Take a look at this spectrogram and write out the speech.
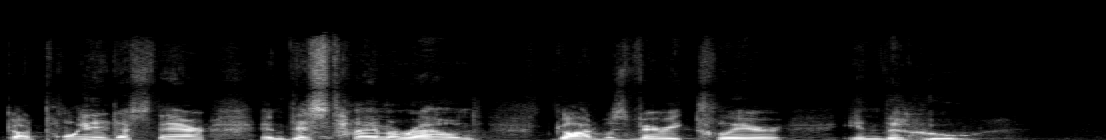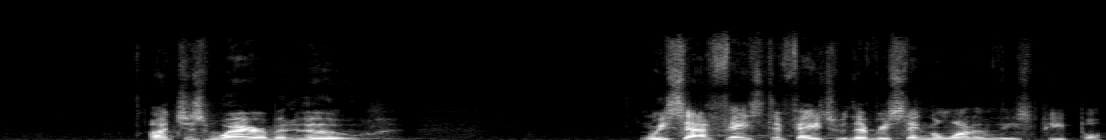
God pointed us there, and this time around, God was very clear in the who. Not just where, but who. We sat face to face with every single one of these people.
